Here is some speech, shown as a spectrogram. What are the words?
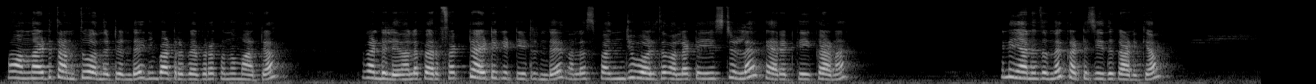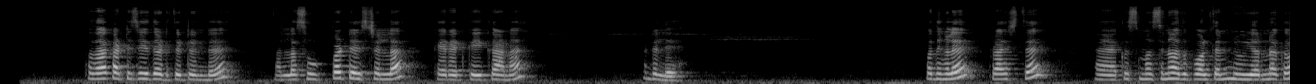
അപ്പോൾ നന്നായിട്ട് തണുത്ത് വന്നിട്ടുണ്ട്. ഇനി ബട്ടർ പേപ്പറൊക്കെ ഒന്ന് മാറ്റാം. കണ്ടില്ലേ നല്ല പെർഫെക്റ്റ് ആയിട്ട് കിട്ടിയിട്ടുണ്ട്. നല്ല സ്പഞ്ച് പോലത്തെ നല്ല ടേസ്റ്റുള്ള ക്യാരറ്റ് കേക്കാണ് ഇനി ഞാനിതൊന്ന് കട്ട് ചെയ്ത് കാണിക്കാം. അപ്പോൾ അതാ കട്ട് ചെയ്തെടുത്തിട്ടുണ്ട്. നല്ല സൂപ്പർ ടേസ്റ്റുള്ള കാരറ്റ് കേക്കാണ് ഉണ്ടല്ലേ അപ്പോൾ നിങ്ങൾ പ്രാവശ്യത്തെ ക്രിസ്മസിനും അതുപോലെ തന്നെ ന്യൂ ഇയറിനൊക്കെ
